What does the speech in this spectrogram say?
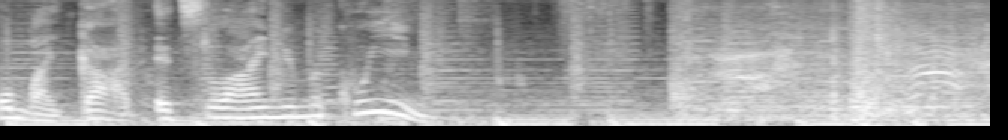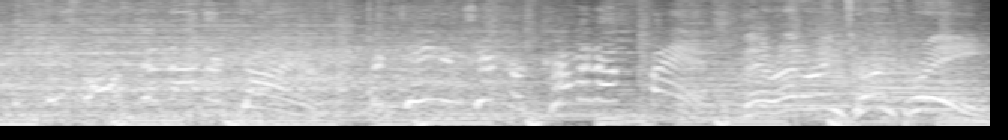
Oh my god, it's Lightning McQueen. He's lost another tire! The King and Chick are coming up fast! They're entering turn three.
